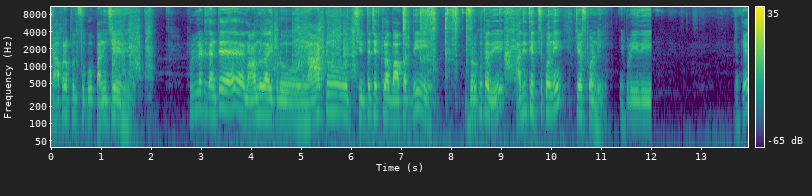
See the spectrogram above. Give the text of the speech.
చేపల పులుసుకు పనిచేయదు. పుల్లటిదంటే మామూలుగా ఇప్పుడు నాటు చింత చెట్ల బాపద్ది దొరుకుతుంది. అది తెచ్చుకొని చేసుకోండి. ఇప్పుడు ఇది ఓకే.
